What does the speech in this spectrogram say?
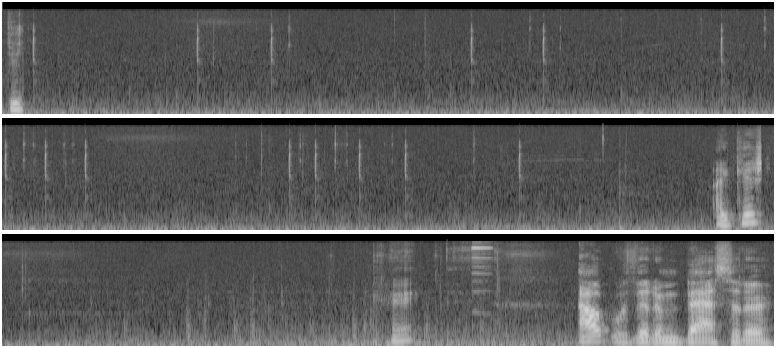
Did I guess Okay, Out with it, Ambassador.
